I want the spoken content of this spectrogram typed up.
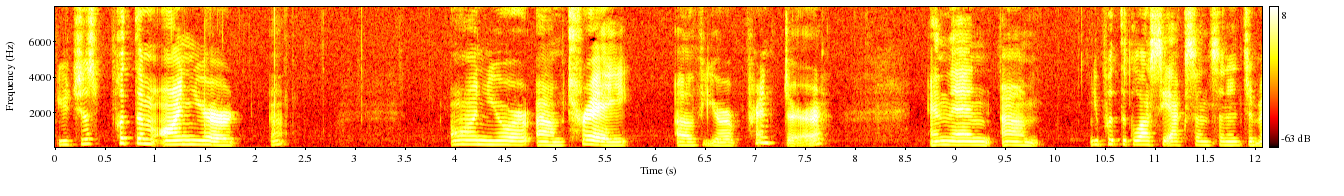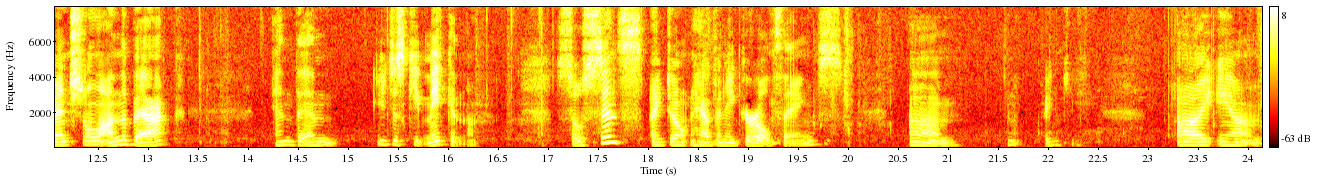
you just put them on your, uh, on your um, tray of your printer. And then um, you put the glossy accents and a dimensional on the back and then you just keep making them. So since I don't have any girl things, um, I am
